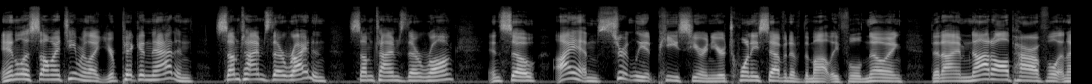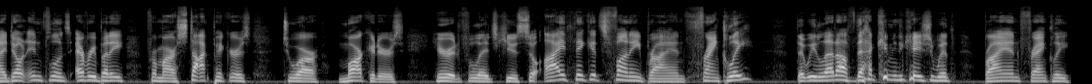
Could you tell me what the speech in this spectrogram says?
analysts on my team are like, you're picking that. And sometimes they're right and sometimes they're wrong. And so I am certainly at peace here in year 27 of The Motley Fool, knowing that I am not all powerful and I don't influence everybody from our stock pickers to our marketers here at Fool HQ. So I think it's funny, Brian, frankly, that we let off that communication with Brian, frankly,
